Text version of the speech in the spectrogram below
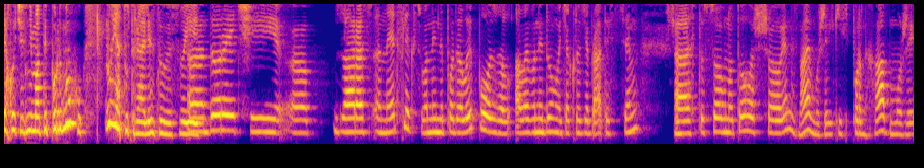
Я хочу знімати порнуху, ну я тут реалізую свої. Е, До речі, е, зараз Netflix вони не подали позов, але вони думають, як розібратися з цим. Що? Е, Стосовно того, що я не знаю, може якийсь порнхаб, може,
